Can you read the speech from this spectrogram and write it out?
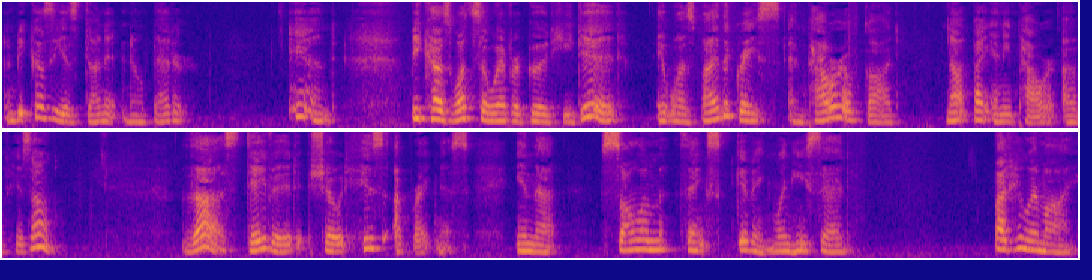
and because he has done it no better. And because whatsoever good he did, it was by the grace and power of God, not by any power of his own. Thus, David showed his uprightness in that solemn thanksgiving when he said, But who am I,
